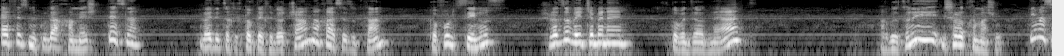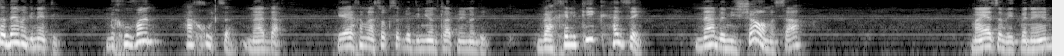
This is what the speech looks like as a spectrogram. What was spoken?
0.5 טסלה. לא הייתי צריך לכתוב את היחידות שם, אחרי אעשה זאת כאן, כפול סינוס של הזווית שביניהם. נכתוב את זה עוד מעט. אך ברצוני לשאול אתכם משהו. אם השדה המגנטי מכוון החוצה מהדף. יהיה לכם לעסוק קצת בדמיון תלת-מימדי. והחלקיק הזה נע במישור המסך, מהי הזווית ביניהם?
